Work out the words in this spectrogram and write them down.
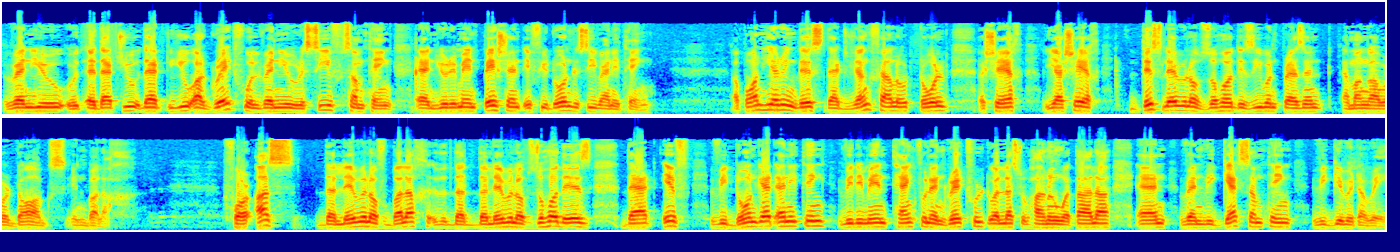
when you uh, that you that you are grateful when you receive something and you remain patient if you don't receive anything upon hearing this that young fellow told uh, sheikh ya sheikh this level of zuhud is even present among our dogs in balakh for us the level of balakh the, the level of zuhud is that if we don't get anything we remain thankful and grateful to allah subhanahu wa ta'ala and when we get something we give it away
